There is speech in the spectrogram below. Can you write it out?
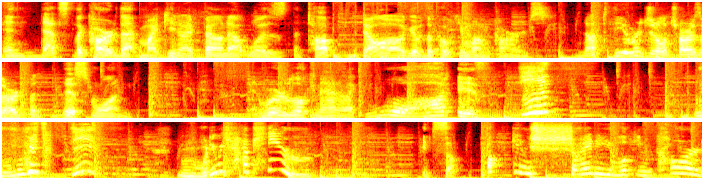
And that's the card that Mikey and I found out was the top dog of the Pokemon cards. Not the original Charizard, but this one. And we're looking at it like, what is this? What's this? What do we have here? It's a fucking shiny looking card.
